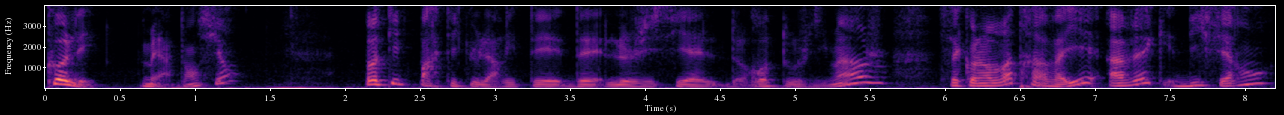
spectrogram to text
coller. Mais attention, petite particularité des logiciels de retouche d'image, c'est que l'on va travailler avec différents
